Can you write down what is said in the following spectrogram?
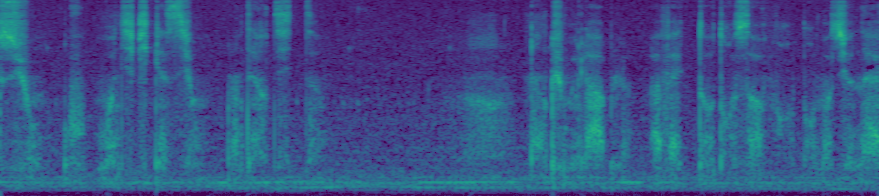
Ou modification interdite. Non cumulable avec d'autres offres promotionnelles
